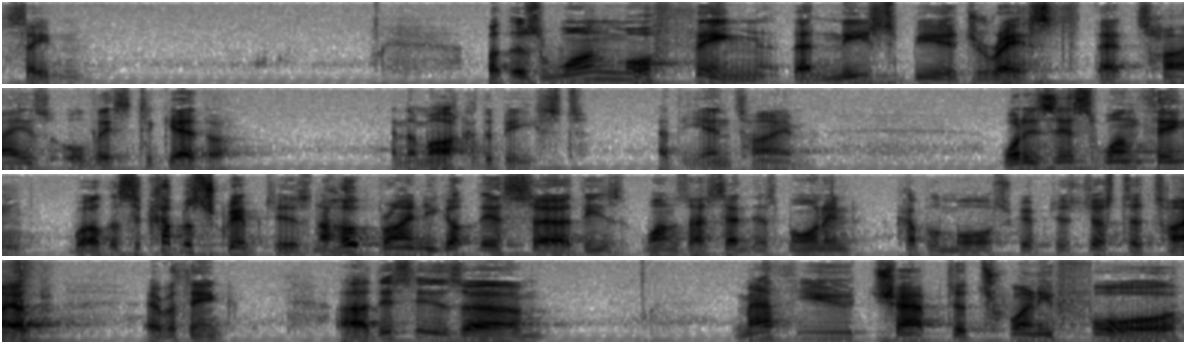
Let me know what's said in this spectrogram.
Satan. But there's one more thing that needs to be addressed that ties all this together and the mark of the beast at the end time. What is this one thing? Well, there's a couple of scriptures, and I hope, Brian, you got this, uh, these ones I sent this morning, a couple more scriptures just to tie up everything. Uh, this is um, Matthew chapter 24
